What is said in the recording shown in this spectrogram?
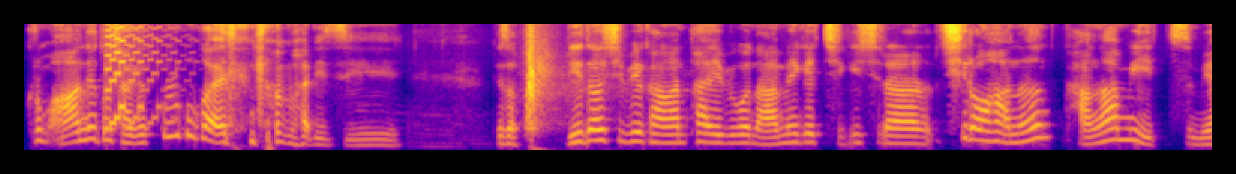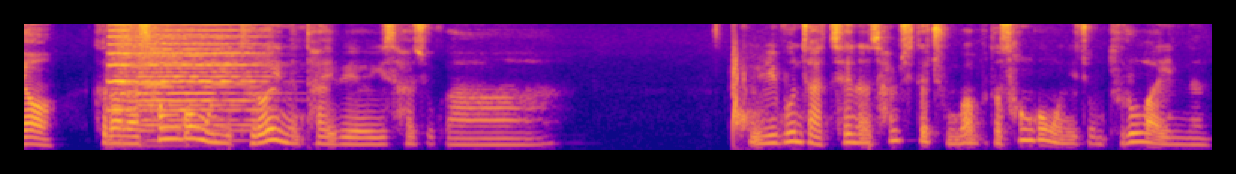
그럼 아내도 자기가 끌고 가야 된단 말이지. 그래서 리더십이 강한 타입이고 남에게 지기 싫어, 싫어하는 강함이 있으며 그러나 성공운이 들어있는 타입이에요, 이 사주가. 이분 자체는 30대 중반부터 성공운이 좀 들어와 있는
